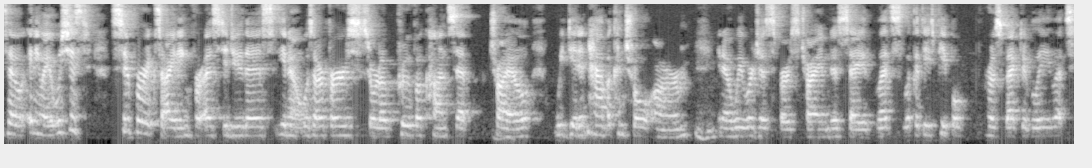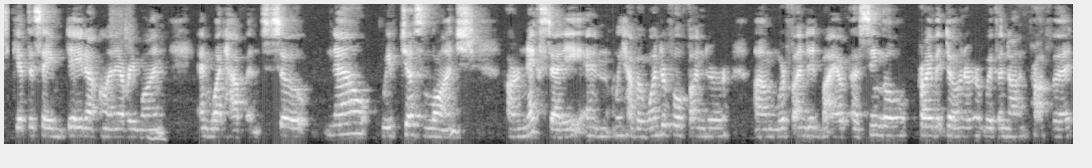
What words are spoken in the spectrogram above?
so anyway, it was just super exciting for us to do this. You know, it was our first sort of proof of concept trial. We didn't have a control arm. Mm-hmm. You know, we were just first trying to say, let's look at these people prospectively. Let's get the same data on everyone mm-hmm. and what happens. So now we've just launched our next study, and we have a wonderful funder. Um, we're funded by a, a, single private donor with a nonprofit,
